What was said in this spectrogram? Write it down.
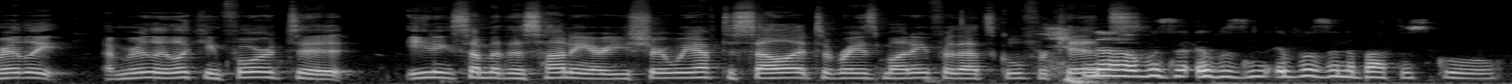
really, I'm really looking forward to eating some of this honey. Are you sure we have to sell it to raise money for that school for kids? No, it was it was it wasn't about the school,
